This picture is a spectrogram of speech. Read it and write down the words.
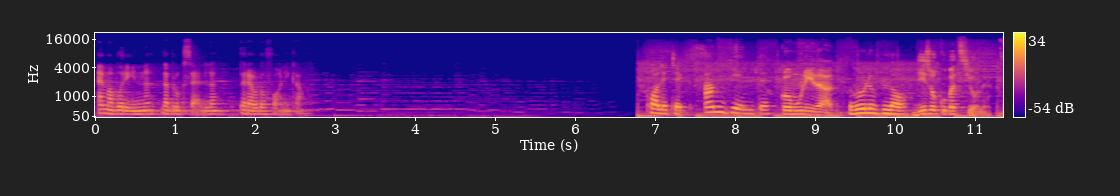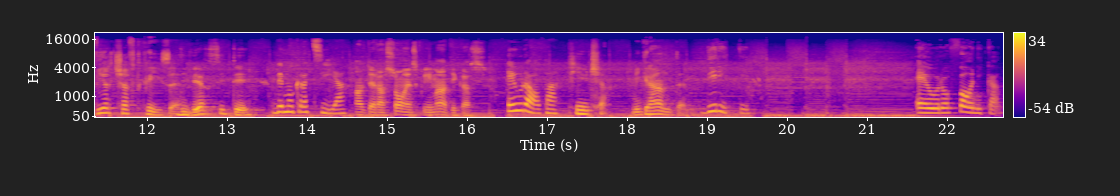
Emma Borin da Bruxelles per Eurofonica. Politics, ambiente, Comunidad. Rule of law. Disoccupazione. Wirtschaftskrise. Diversité. Democrazia. Alterações climáticas. Europa. Future. Migranten. diritti. Eurofonica.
